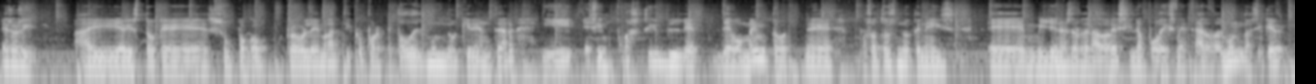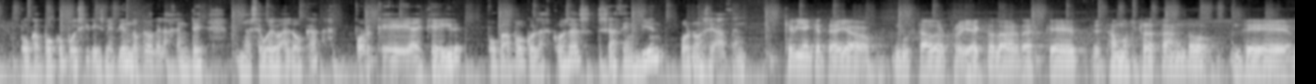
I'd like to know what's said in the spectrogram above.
Eso sí, ahí he visto que es un poco problemático porque todo el mundo quiere entrar y es imposible de momento. Eh, vosotros no tenéis eh, millones de ordenadores y no podéis meter a todo el mundo, así que poco a poco pues iréis metiendo, pero que la gente no se vuelva loca porque hay que ir poco a poco. Las cosas se hacen bien o no se hacen. Qué bien que te haya gustado el proyecto, la verdad es que estamos tratando de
